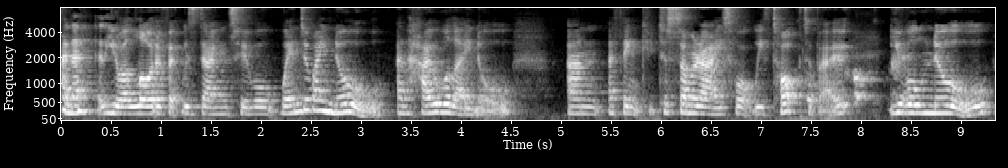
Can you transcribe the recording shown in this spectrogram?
And I, you know, a lot of it was down to well, when do I know, and how will I know? And I think to summarize what we've talked about, you will know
